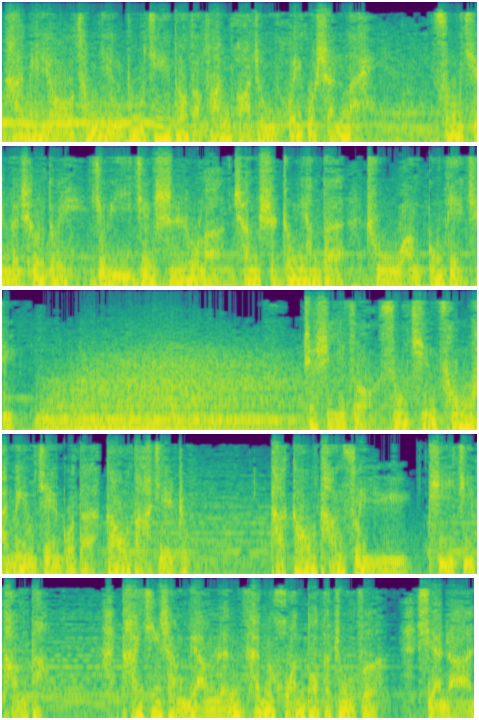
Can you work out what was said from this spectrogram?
还没有从郢都街道的繁华中回过神来，苏秦的车队就已经驶入了城市中央的楚王宫殿区。这是一座苏秦从来没有见过的高大建筑，它高堂碎宇，体积庞大。台阶上两人才能环抱的柱子，显然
